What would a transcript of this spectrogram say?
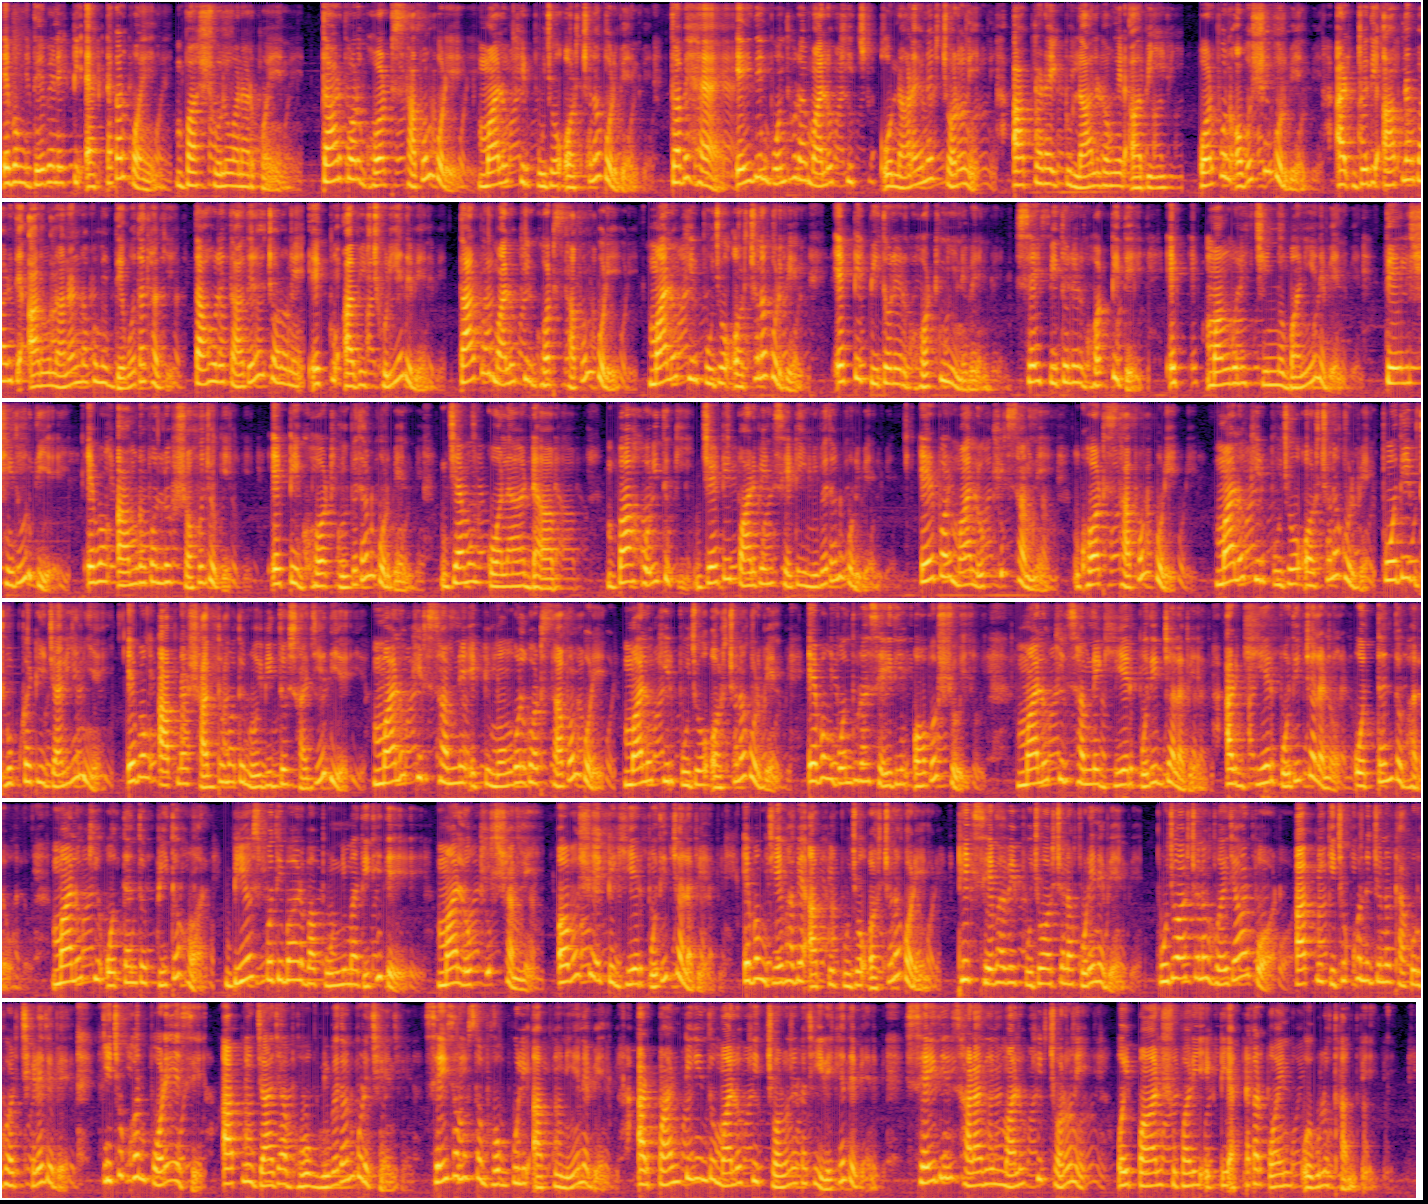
এবং দেবেন একটি এক টাকার কয়েন বা ষোলো আনার কয়েন। তারপর ঘট স্থাপন করে মা লক্ষ্মীর পুজো অর্চনা করবেন। তবে হ্যাঁ এই দিন বন্ধুরা মা লক্ষ্মী ও নারায়ণের চরণে আপনারা একটু লাল রঙের আবির অর্পণ অবশ্যই করবেন আর যদি আপনার বাড়িতে আরও নানান রকমের দেবতা থাকে, তাহলে তাদেরও চরণে একটু আবির ছড়িয়ে দেবেন। তারপর মা লক্ষ্মীর ঘট স্থাপন করে মা লক্ষ্মীর পুজো অর্চনা করবেন। একটি পিতলের ঘট নিয়ে নেবেন। সেই পিতলের ঘরটিতে এক মাঙ্গলিক চিহ্ন বানিয়ে নেবেন। তেল সিঁদুর দিয়ে এবং আম্রপল্লব সহযোগে একটি ঘট নিবেদন করবেন। যেমন কলা, ডাব বা হরিতকি যেটি পারবেন সেটি নিবেদন করবেন। এরপর মা লক্ষ্মীর সামনে ঘট স্থাপন করে মা লক্ষ্মীর পুজো অর্চনা করবেন প্রদীপ ধূপকাঠি জ্বালিয়ে নিয়ে এবং আপনার সাধ্যমতো নৈবেদ্য সাজিয়ে দিয়ে মা লক্ষ্মীর সামনে একটি মঙ্গল ঘট স্থাপন করে মা লক্ষ্মীর পুজো অর্চনা করবেন। এবং বন্ধুরা, সেই দিন অবশ্যই মা লক্ষ্মীর সামনে ঘিয়ের প্রদীপ জ্বালাবেন আর ঘিয়ের প্রদীপ জ্বালানো অত্যন্ত ভালো। মা লক্ষ্মী অত্যন্ত প্রীত হন। বৃহস্পতিবার বা পূর্ণিমা তিথিতে মা লক্ষ্মীর সামনে অবশ্যই একটি ঘিয়ের প্রদীপ জ্বালাবেন এবং যেভাবে আপনি পুজো অর্চনা করেন, ঠিক সেভাবে পুজো অর্চনা করে নেবেন। পুজো অর্চনা হয়ে যাওয়ার পর আপনি কিছুক্ষণের জন্য ঠাকুর ঘর ছেড়ে দেবেন। কিছুক্ষণ পরে এসে আপনি যা যা ভোগ নিবেদন করেছেন সেই সমস্ত ভোগগুলি আপনি নিয়ে নেবেন, আর পানটি কিন্তু মা লক্ষ্মীর চরণের কাছেই রেখে দেবেন। সেই দিন সারাদিন মা লক্ষ্মীর চরণে ওই পান, সুপারি, একটি এক টাকার কয়েন, ওগুলো থাকবে।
